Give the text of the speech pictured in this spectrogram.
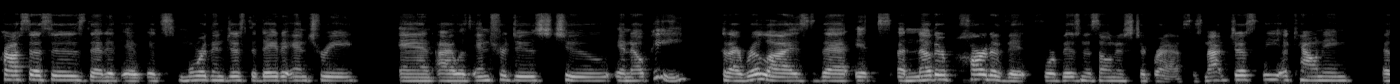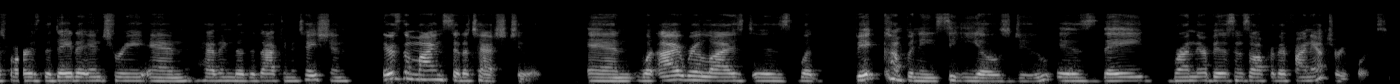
processes, that it, it, it's more than just the data entry. And I was introduced to NLP because I realized that it's another part of it for business owners to grasp. It's not just the accounting as far as the data entry and having the, the documentation, there's the mindset attached to it. And what I realized is what big company CEOs do is they run their business off of their financial reports.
